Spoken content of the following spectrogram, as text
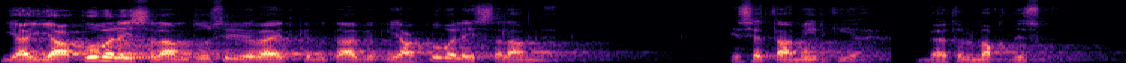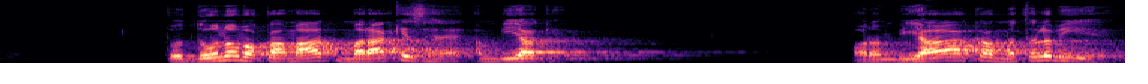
یا یعقوب علیہ السلام، دوسری روایت کے مطابق یعقوب علیہ السلام نے اسے تعمیر کیا ہے بیت المقدس کو۔ تو دونوں مقامات مراکز ہیں امبیا کے۔ اور امبیا کا مطلب یہ ہے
